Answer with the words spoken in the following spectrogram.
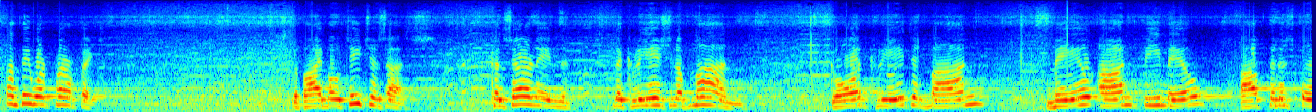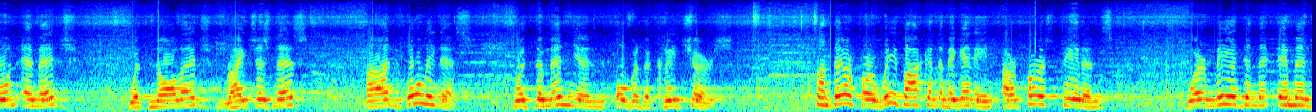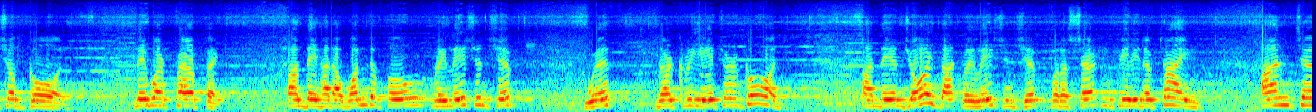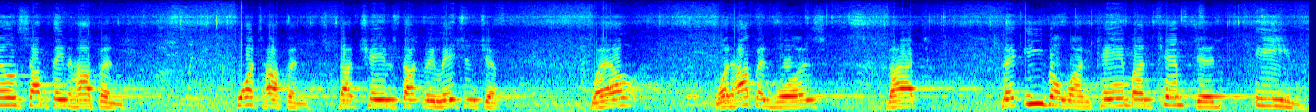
And they were perfect. The Bible teaches us concerning the creation of man. God created man, male and female, after his own image, with knowledge, righteousness, and holiness with dominion over the creatures. And therefore, way back in the beginning, our first parents were made in the image of God. They were perfect, and they had a wonderful relationship with their Creator God. And they enjoyed that relationship for a certain period of time until something happened. What happened that changed that relationship? Well, what happened was that the evil one came and tempted Eve.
